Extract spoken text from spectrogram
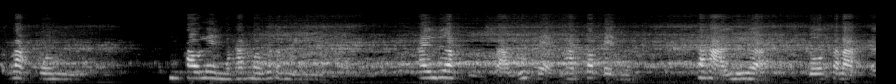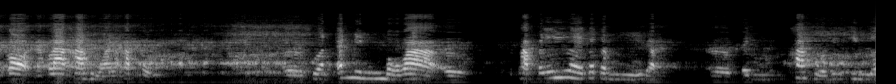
สำ หรับคนที่เข้าเล่นนะคะมันก็จะมีให้เลือกสามรูปแบบนะครับก็เป็นทหารเรือโดนสลัดแล้วก็นักล่าฆ่าหัวนะครับผมเออส่วนแอดมินบอกว่า เออทำไปเรื่อยๆ ก็จะมีแบบเออเป็นค่าหัวจริงๆเล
